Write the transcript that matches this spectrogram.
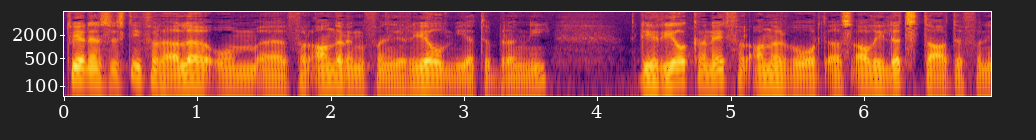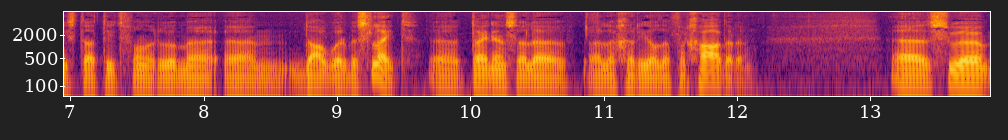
Tweedens is nie vir hulle om 'n uh, verandering van die reël mee te bring nie. Die reël kan net verander word as al die lidstate van die statuut van Rome ehm um, daaroor besluit uh, tydens hulle hulle gereelde vergadering. Uh so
